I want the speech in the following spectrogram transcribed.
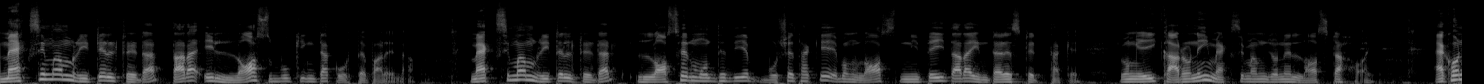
maximum retail trader তারা এই লস বুকিংটা করতে পারে না। ম্যাক্সিমাম রিটেল ট্রেডার লসের মধ্যে দিয়ে বসে থাকে এবং লস নিতেই তারা ইন্টারেস্টেড থাকে এবং এই কারণেই ম্যাক্সিমাম জনের লসটা হয়। এখন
